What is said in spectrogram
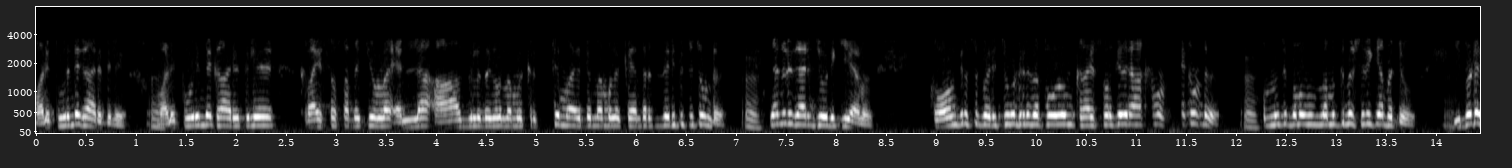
മണിപ്പൂരിന്റെ കാര്യത്തിൽ മണിപ്പൂരിന്റെ കാര്യത്തിൽ ക്രൈസ്തവ സഭയ്ക്കുള്ള എല്ലാ ആകുലതകളും നമ്മൾ കൃത്യമായിട്ട് നമ്മൾ കേന്ദ്രത്തിൽ ധരിപ്പിച്ചിട്ടുണ്ട്. ഞാനൊരു കാര്യം ചോദിക്കുകയാണ്. കോൺഗ്രസ് ഭരിച്ചുകൊണ്ടിരുന്നപ്പോഴും ക്രൈസ്തവർക്കെതിരെ ആക്രമണം ഉണ്ടായിട്ടുണ്ട്. ഒന്നും നമുക്ക് നമുക്ക് നിഷേധിക്കാൻ പറ്റുമോ ഇവിടെ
